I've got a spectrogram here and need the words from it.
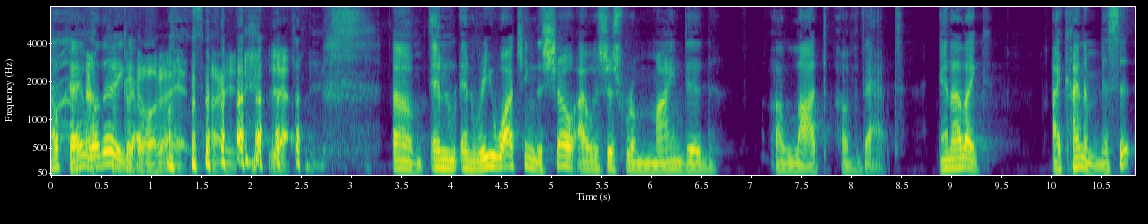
Okay, well there you go. Go ahead. Sorry. Yeah. Um, and and rewatching the show, I was just reminded a lot of that, and I like, I kind of miss it.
